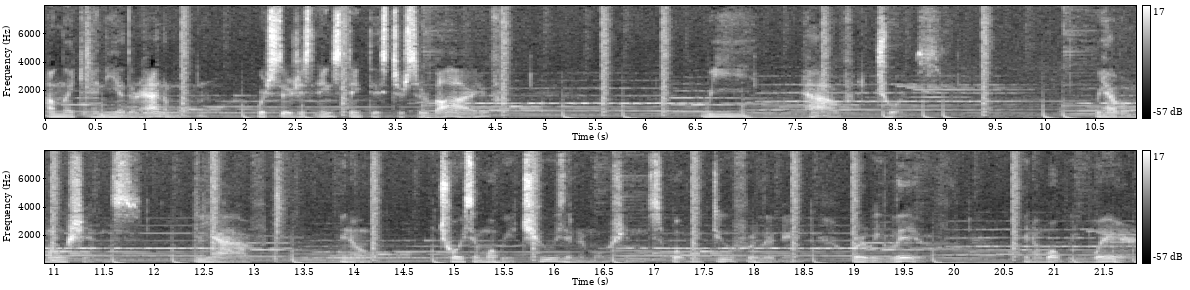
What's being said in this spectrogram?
Unlike any other animal, which their just instinct is to survive, we have choice. We have emotions. We have, you know, choice in what we choose in emotions, what we do for a living, where we live, you know, what we wear,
